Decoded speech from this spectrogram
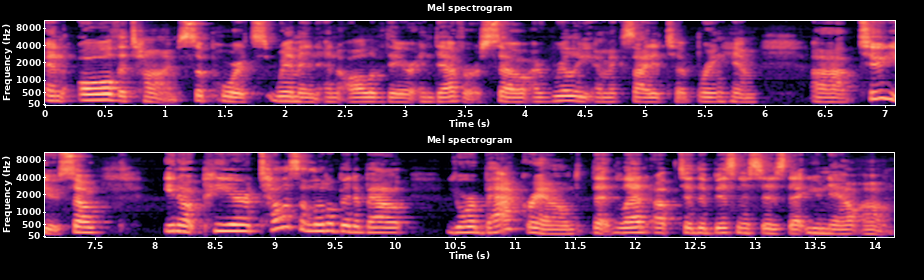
and all the time supports women and all of their endeavors. So I really am excited to bring him uh, to you. So, you know, Pierre, tell us a little bit about your background that led up to the businesses that you now own?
